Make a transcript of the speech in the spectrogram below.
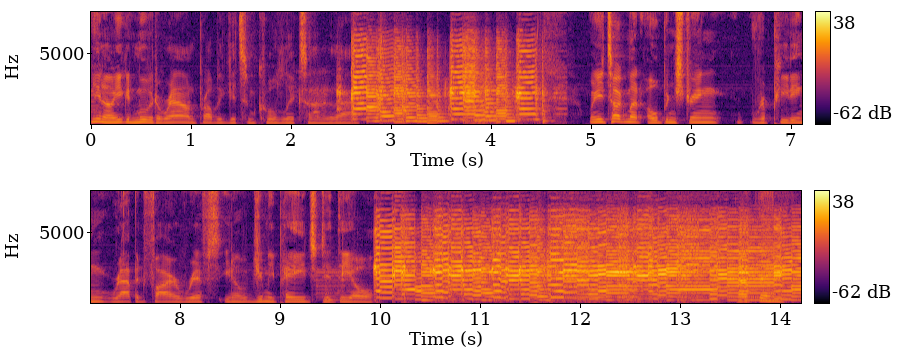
You know, you could move it around, probably get some cool licks out of that. when you talk about open string repeating rapid fire riffs, you know, Jimmy Page did the old that thing.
